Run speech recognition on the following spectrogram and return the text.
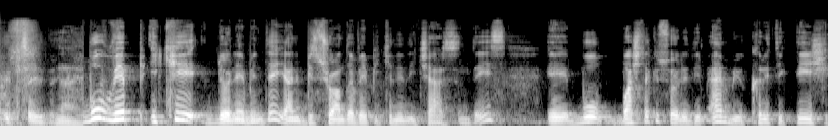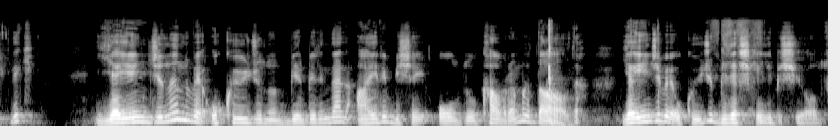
Şeydi. Bu Web 2 döneminde yani biz şu anda Web 2'nin içerisindeyiz. E, bu baştaki söylediğim en büyük kritik değişiklik yayıncının ve okuyucunun birbirinden ayrı bir şey olduğu kavramı dağıldı. Yayıncı ve okuyucu bileşkeli bir şey oldu.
